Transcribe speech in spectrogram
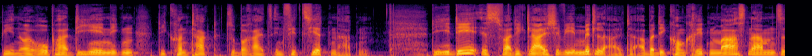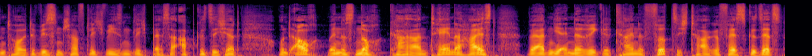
wie in Europa, diejenigen, die Kontakt zu bereits Infizierten hatten die Idee ist zwar die gleiche wie im Mittelalter, aber die konkreten Maßnahmen sind heute wissenschaftlich wesentlich besser abgesichert, und auch wenn es noch Quarantäne heißt, werden ja in der Regel keine 40 Tage festgesetzt,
